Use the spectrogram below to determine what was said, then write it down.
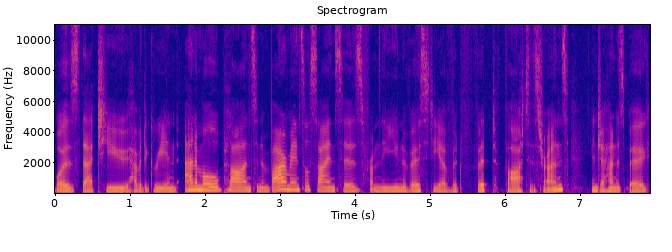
was that you have a degree in animal, plants, and environmental sciences from the University of Witwatersrand in Johannesburg,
